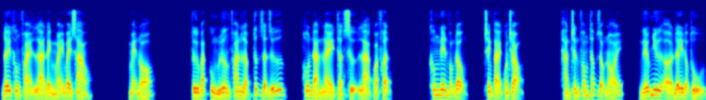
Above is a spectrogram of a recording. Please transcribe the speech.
đây không phải là đánh máy bay sao? Mẹ nó. Từ bắc cùng lương phan lập tức giận dữ, hôn đản này thật sự là quá phận. Không nên vọng động, tranh tài quan trọng. Hàn trấn phong thấp giọng nói, nếu như ở đây độc thủ,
